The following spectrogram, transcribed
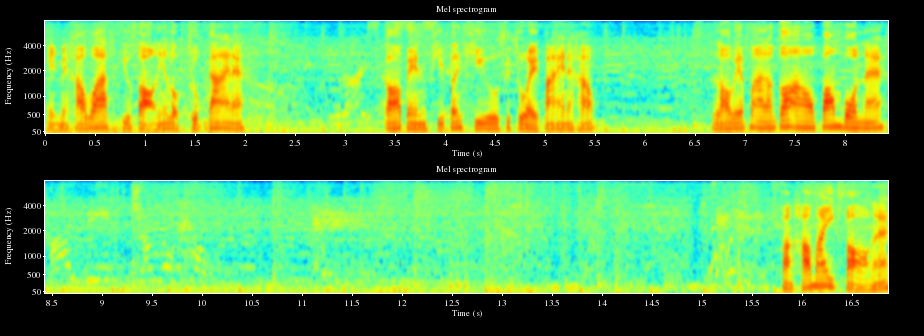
เห็นไหมครับว่าสกิล2เนี่ยหลบจุ๊บได้นะ ก็เป็นทริปเปิลคิวสวยๆไปนะครับ รอเว็บมาแล้วก็เอาป้อมบนนะ ฝั่งเขามาอีก 2 นะ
